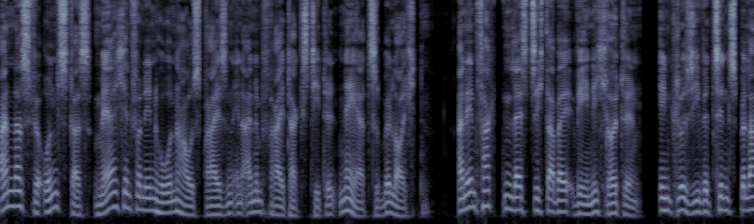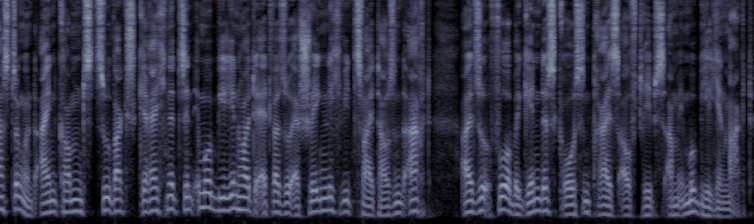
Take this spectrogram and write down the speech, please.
Anders für uns, das Märchen von den hohen Hauspreisen in einem Freitagstitel näher zu beleuchten. An den Fakten lässt sich dabei wenig rütteln. Inklusive Zinsbelastung und Einkommenszuwachs gerechnet sind Immobilien heute etwa so erschwinglich wie 2008, also vor Beginn des großen Preisauftriebs am Immobilienmarkt.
